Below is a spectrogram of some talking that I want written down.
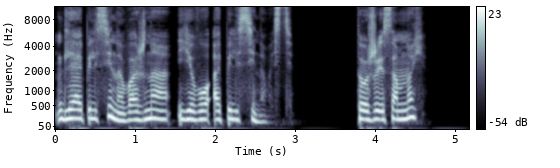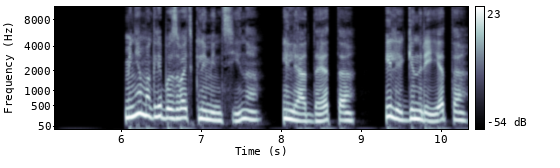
Для апельсина важна его апельсиновость. То же и со мной. Меня могли бы звать Клементина, или Адетта, или Генриетта,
